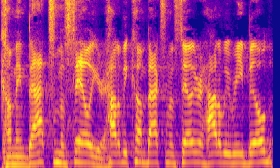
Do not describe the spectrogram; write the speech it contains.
Coming back from a failure. How do we come back from a failure? How do we rebuild?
